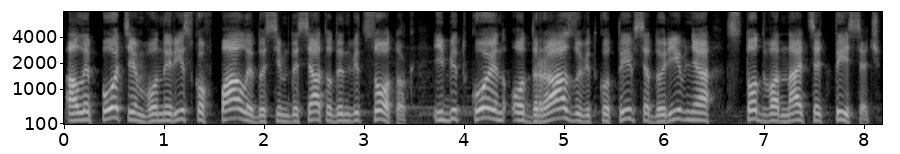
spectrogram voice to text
але потім вони різко впали до 71%. І біткоін одразу відкотився до рівня 112 тисяч.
